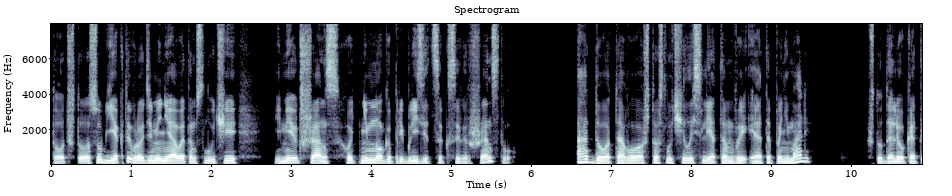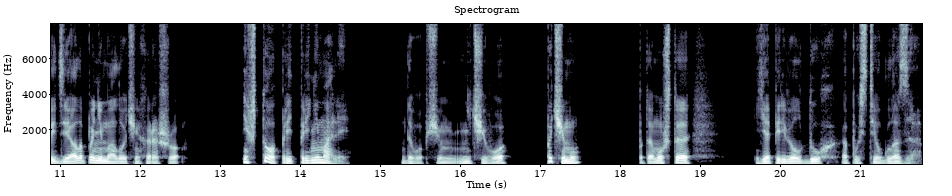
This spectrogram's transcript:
Тот, что субъекты вроде меня в этом случае имеют шанс хоть немного приблизиться к совершенству, а до того, что случилось летом, вы это понимали? Что далек от идеала, понимал очень хорошо. И что предпринимали? Да, в общем, ничего. Почему? Потому что... Я перевел дух, опустил глаза.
